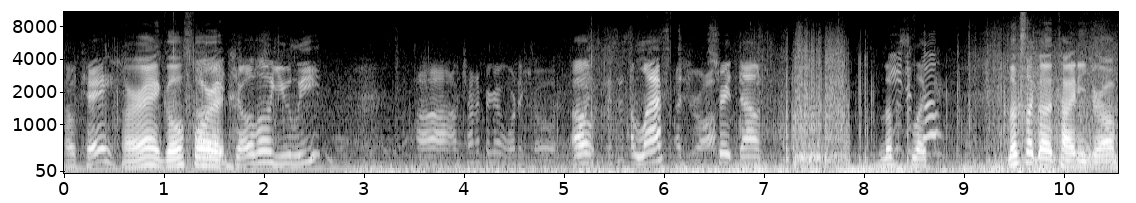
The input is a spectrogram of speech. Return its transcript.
Okay. All right, go for it. Jolo, you lead. Uh, I'm trying to figure out where to go. Oh, Is this left, a drop? straight down. Looks like go. looks like a tiny drop.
